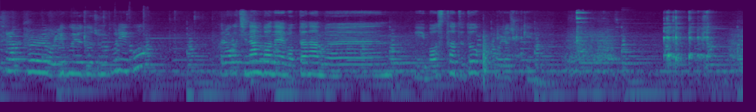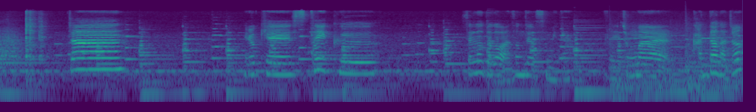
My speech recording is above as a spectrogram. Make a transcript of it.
트러플 올리브유도 좀 뿌리고 그리고 지난번에 먹다 남은 이 머스터드도 올려줄게요. 짠! 이렇게 이렇게 스테이크 샐러드가 완성되었습니다. 네, 정말 간단하죠?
